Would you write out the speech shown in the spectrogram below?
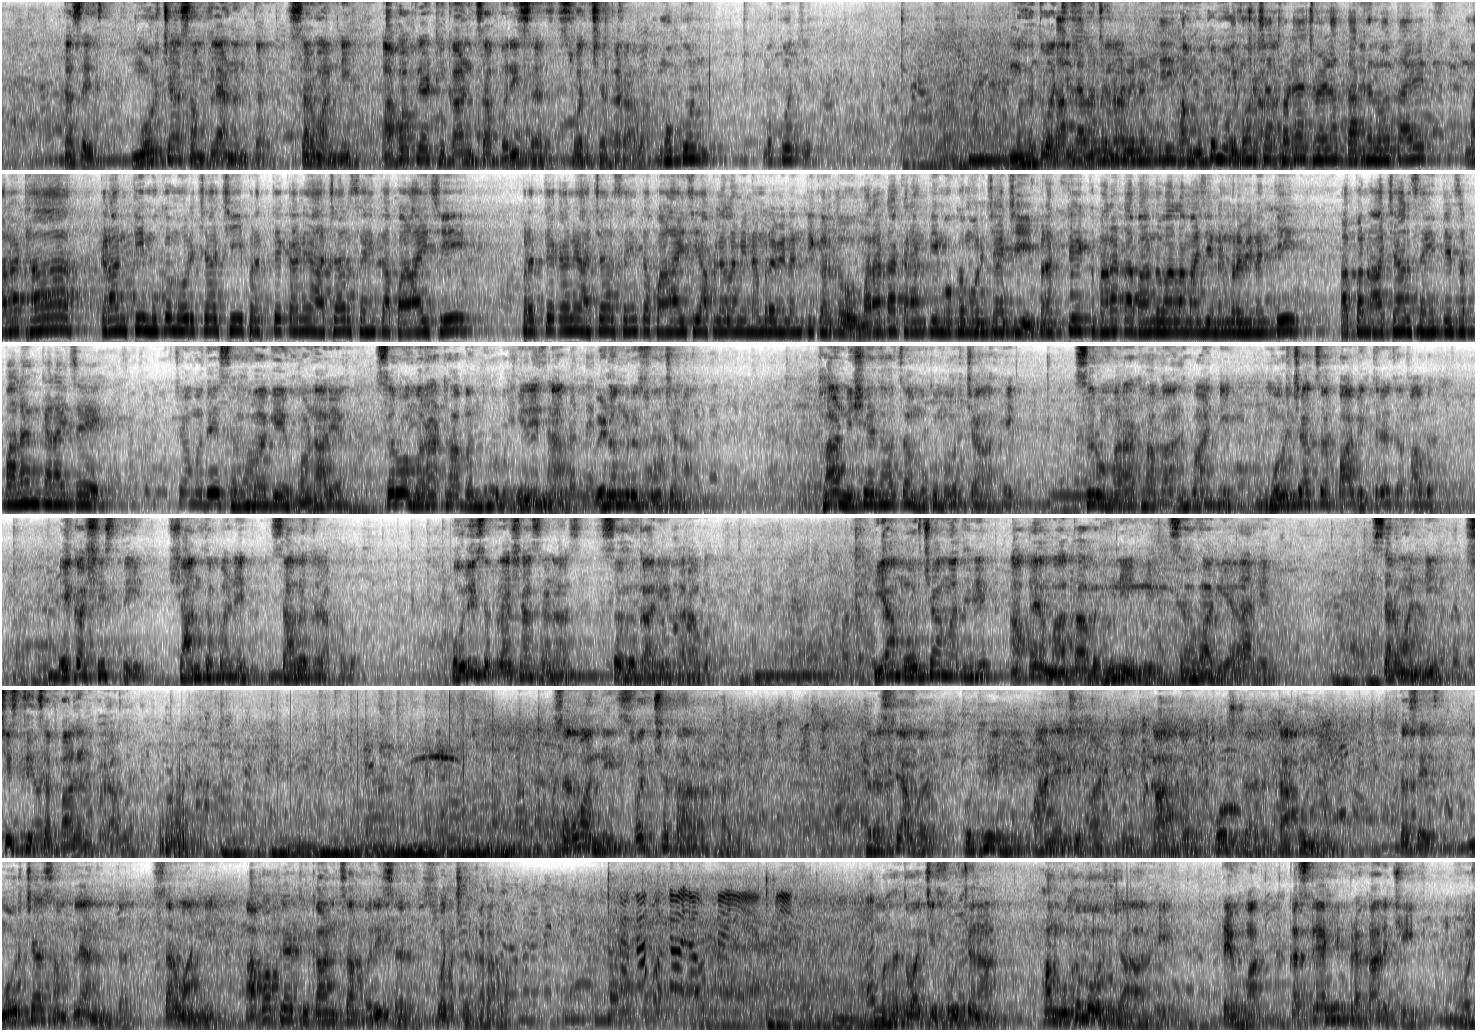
तसेच मोर्चा संपल्यानंतर सर्वांनी आपापल्या ठिकाणचा परिसर स्वच्छ करावा. मुकुंद मुकुंद महत्वाची सूचना. विनंती हा मोर्चा. थोड्याच वेळात दाखल होत आहे. मराठा क्रांती मुकमोर्चाची प्रत्येकाने आचारसंहिता पाळायची. प्रत्येकाने आचारसंहिता पाळायची आपल्याला मी नम्र विनंती करतो. मराठा क्रांती मुकमोर्चाची प्रत्येक मराठा बांधवाला माझी नम्र विनंती. आपण आचारसंहितेचं पालन करायचे. मोर्चामध्ये सहभागी होणाऱ्या सर्व मराठा बंधू भगिनींना विनम्र सूचना. हा निषेधाचा मुखमोर्चा आहे. सर्व मराठा बांधवांनी मोर्चाचं पावित्र्य जपावं. एका शिस्तीत शांतपणे चालत राहावं. पोलीस प्रशासनास सहकार्य करावं. या मोर्चामध्ये आपल्या माता बहिणीही सहभागी आहेत. सर्वांनी शिस्तीचं पालन करावं. सर्वांनी स्वच्छता राखावी. रस्त्यावर कुठेही पाण्याची बाटली कागद पोस्टर टाकू नये. तसेच मोर्चा संपल्यानंतर सर्वांनी आपापल्या ठिकाणचा परिसर स्वच्छ करावा. महत्वाची सूचना हा मुकमोर्चा आहे. तेव्हा कसल्याही प्रकारची घोषणा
